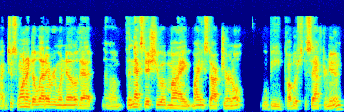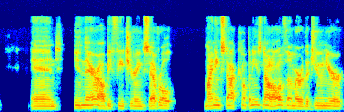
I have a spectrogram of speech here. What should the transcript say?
I just wanted to let everyone know that um, the next issue of my mining stock journal will be published this afternoon, and in there I'll be featuring several mining stock companies. Not all of them are the junior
